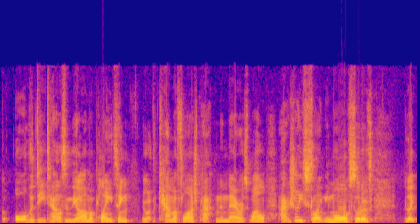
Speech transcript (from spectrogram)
Got all the details in the armour plating. We've got the camouflage pattern in there as well. Actually, slightly more sort of like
